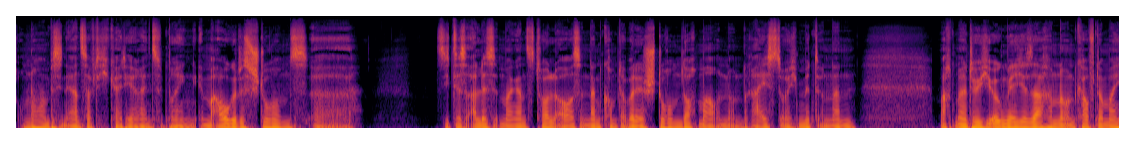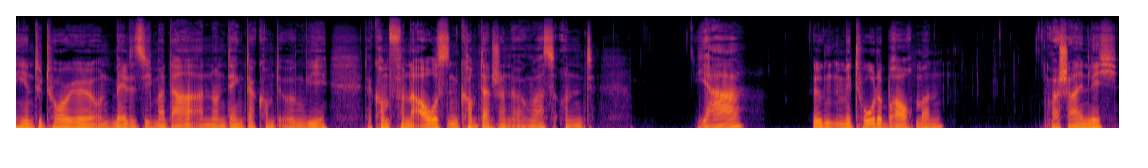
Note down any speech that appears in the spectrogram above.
um noch mal ein bisschen Ernsthaftigkeit hier reinzubringen. Im Auge des Sturms äh, sieht das alles immer ganz toll aus und dann kommt aber der Sturm doch mal und, und reißt euch mit und dann macht man natürlich irgendwelche Sachen und kauft dann mal hier ein Tutorial und meldet sich mal da an und denkt, da kommt irgendwie, da kommt von außen, kommt dann schon irgendwas und ja, irgendeine Methode braucht man wahrscheinlich,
